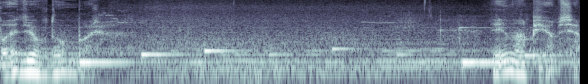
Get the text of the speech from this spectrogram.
Пойдем в дом, Боря. И напьемся.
